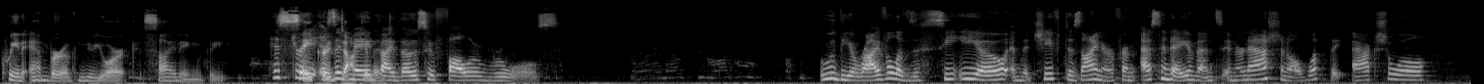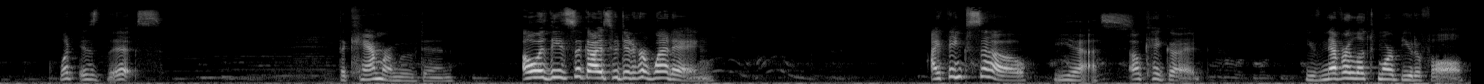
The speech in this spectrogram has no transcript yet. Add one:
Queen Amber of New York signing the. History isn't document. made by those who follow rules. Ooh, the arrival of the CEO and the chief designer from S&A Events International. What the actual What is this? The camera moved in. Oh, are these the guys who did her wedding? I think so. Yes. Okay, good. You've never looked more beautiful.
